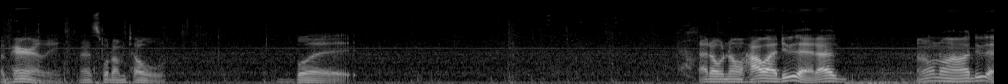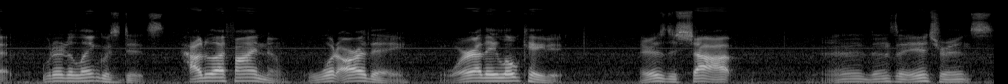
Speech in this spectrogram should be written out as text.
Apparently, that's what I'm told. But I don't know how I do that. I I don't know how I do that. What are the language dits? How do I find them? What are they? Where are they located? There's the shop. And there's the entrance.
